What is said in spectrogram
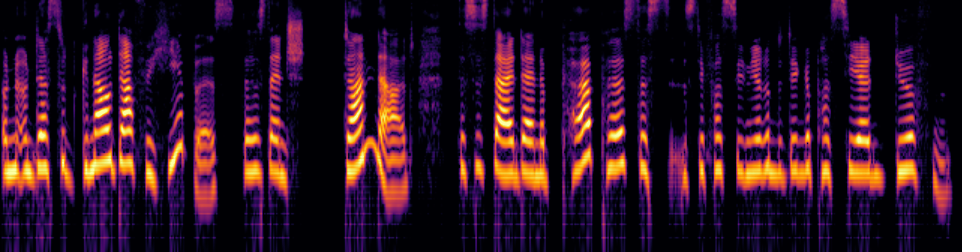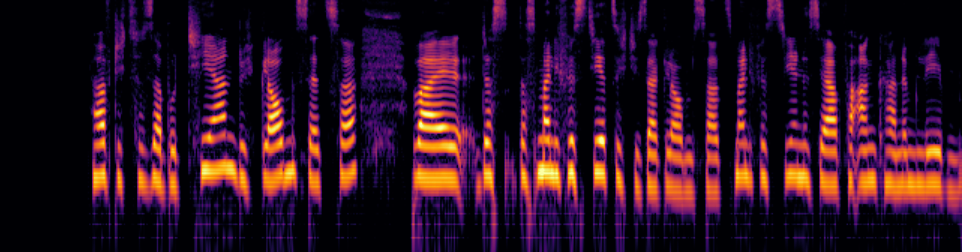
und, und dass du genau dafür hier bist. Das ist dein Standard. Das ist dein, deine Purpose, dass, dass dir faszinierende Dinge passieren dürfen. Hör auf dich zu sabotieren durch Glaubenssätze, weil das, das manifestiert sich, dieser Glaubenssatz. Manifestieren ist ja verankern im Leben.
